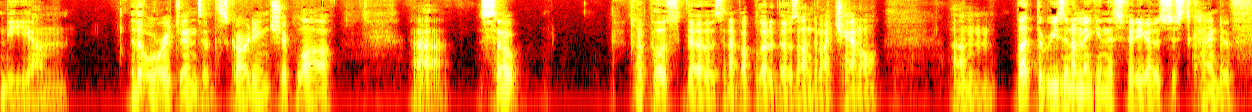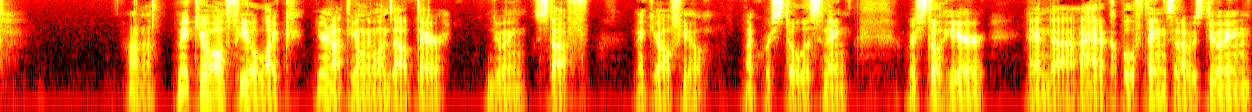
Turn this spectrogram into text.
the um, the origins of this guardianship law. Uh, so I've posted those and I've uploaded those onto my channel. Um, but the reason I'm making this video is just to kind of, I don't know, make you all feel like you're not the only ones out there doing stuff. Make you all feel like we're still listening. We're still here. And uh, I had a couple of things that I was doing.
